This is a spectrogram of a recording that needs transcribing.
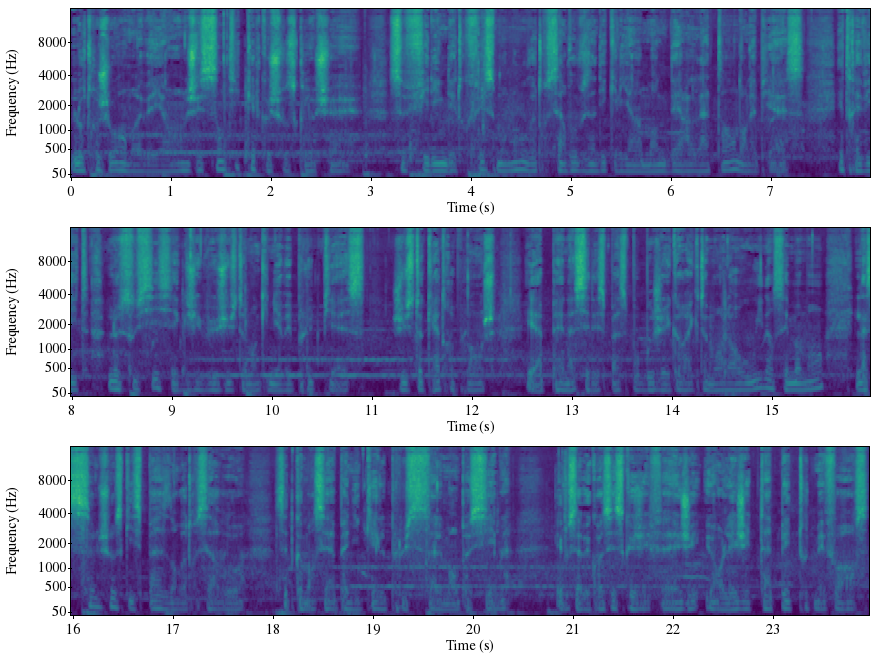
L'autre jour, en me réveillant, j'ai senti que quelque chose clochait. Ce feeling d'étouffer, ce moment où votre cerveau vous indique qu'il y a un manque d'air latent dans la pièce. Et très vite, le souci, c'est que j'ai vu justement qu'il n'y avait plus de pièces, juste quatre planches, et à peine assez d'espace pour bouger correctement. Alors oui, dans ces moments, la seule chose qui se passe dans votre cerveau, c'est de commencer à paniquer le plus salement possible. Et vous savez quoi, c'est ce que j'ai fait. J'ai hurlé, j'ai tapé toutes mes forces.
